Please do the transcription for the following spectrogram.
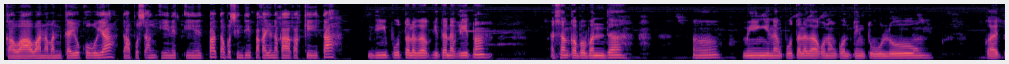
Kawawa naman kayo, kuya. Tapos ang init-init pa, tapos hindi pa kayo nakakakita. Hindi po talaga kita nakita. Asan ka ba banda? Ah, humingi lang po talaga ako ng konting tulong. Kahit,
